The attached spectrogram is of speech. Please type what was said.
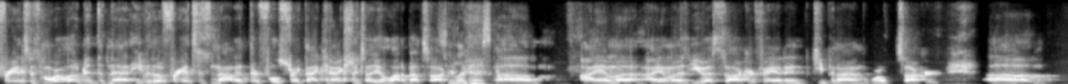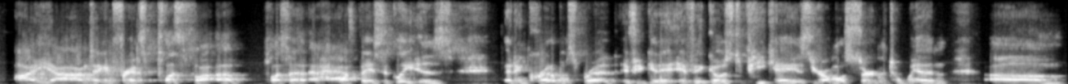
France is more loaded than that, even though France is not at their full strength. I can actually tell you a lot about soccer. See, look at this guy. Um, I am a I am a U.S. soccer fan and keep an eye on the world soccer. Um, I yeah, I'm taking France plus uh, plus a, a, half. Basically, is an incredible spread. If you get it, if it goes to PKs, you're almost certain to win. Um,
